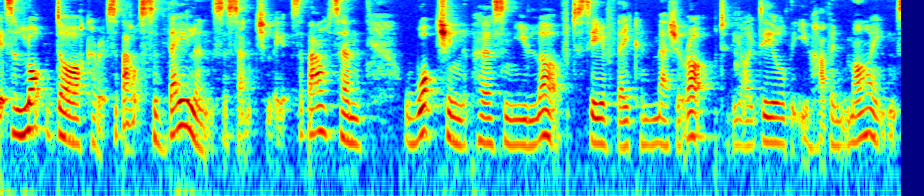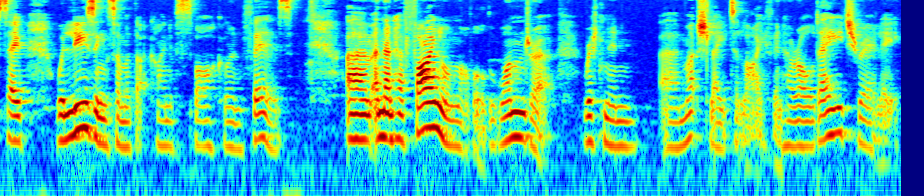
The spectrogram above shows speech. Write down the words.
it's a lot darker. It's about surveillance, essentially. It's about um, watching the person you love to see if they can measure up to the ideal that you have in mind. So we're losing some of that kind of sparkle and fizz. Um, and then her final novel, The Wanderer, written in uh, much later life, in her old age, really,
